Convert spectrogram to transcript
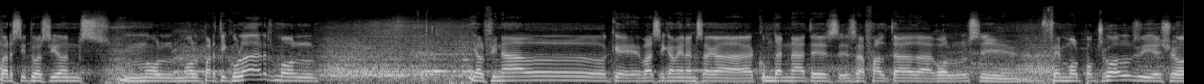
per situacions molt, molt particulars, molt... i al final el que bàsicament ens ha condemnat és, és la falta de gol. O sigui, fem molt pocs gols i això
